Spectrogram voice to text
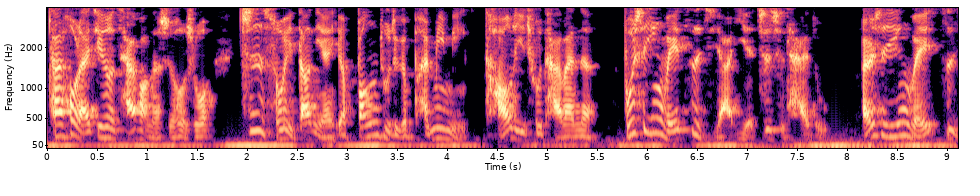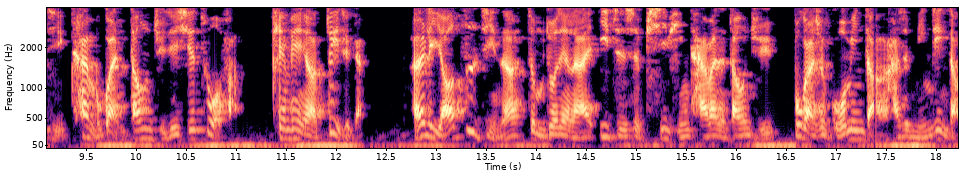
他后来接受采访的时候说，之所以当年要帮助这个彭明敏逃离出台湾呢，不是因为自己啊也支持台独，而是因为自己看不惯当局的一些做法，偏偏要对着干。而李敖自己呢，这么多年来一直是批评台湾的当局，不管是国民党还是民进党，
